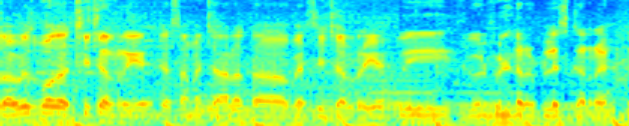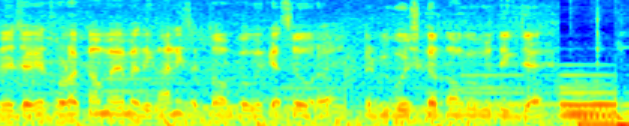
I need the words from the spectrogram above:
Service बहुत अच्छी चल रही है, जैसा मैं चाह रहा था वैसी चल रही है। अभी फ्यूल फ़िल्टर रिप्लेस कर रहे हैं तो ये जगह थोड़ा कम है, मैं दिखा नहीं सकता हूँ आपको कि कैसे हो रहा है, फिर भी कोशिश करता हूँ कि कुछ दिख जाए।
